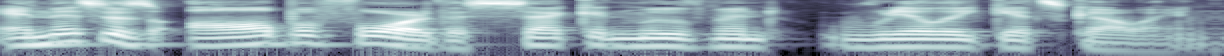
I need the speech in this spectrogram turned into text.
And this is all before the second movement really gets going.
